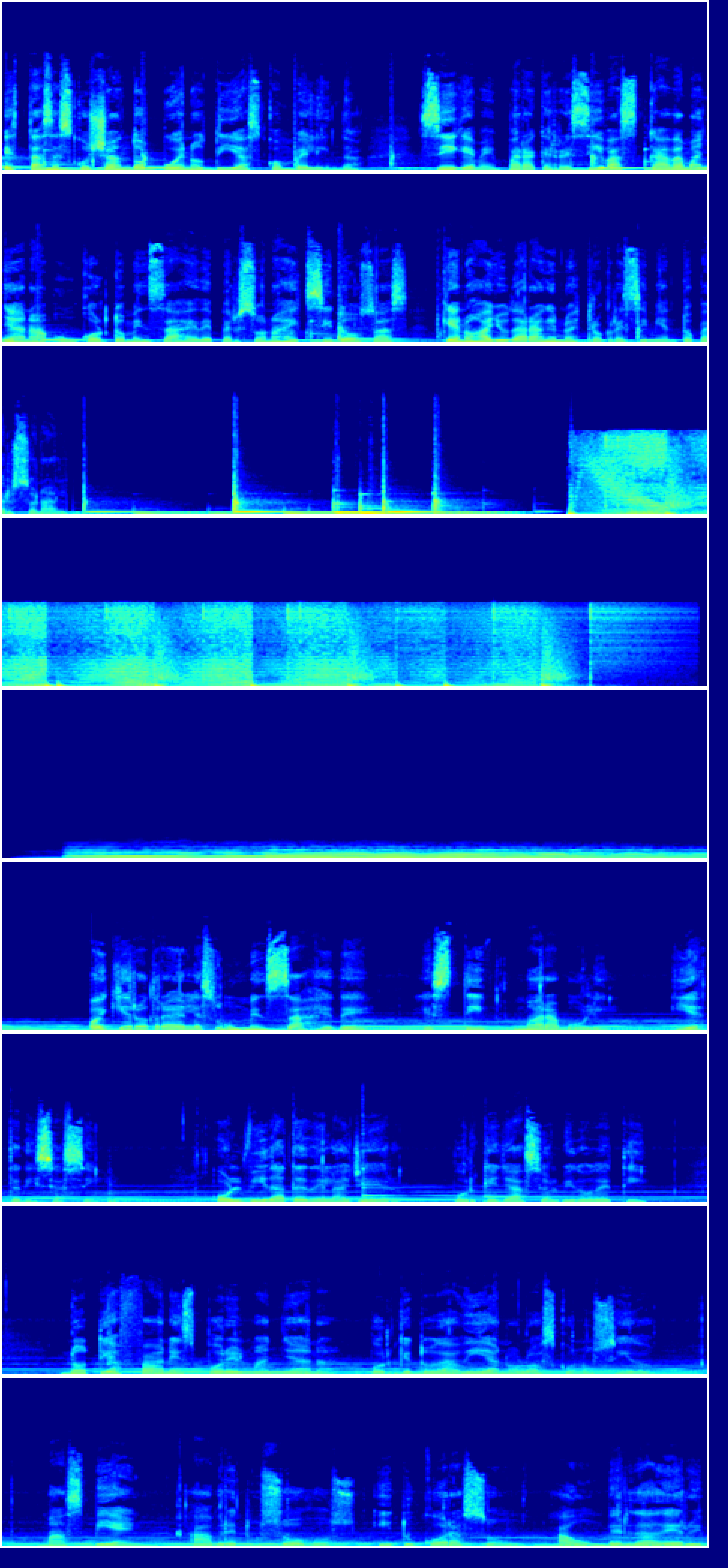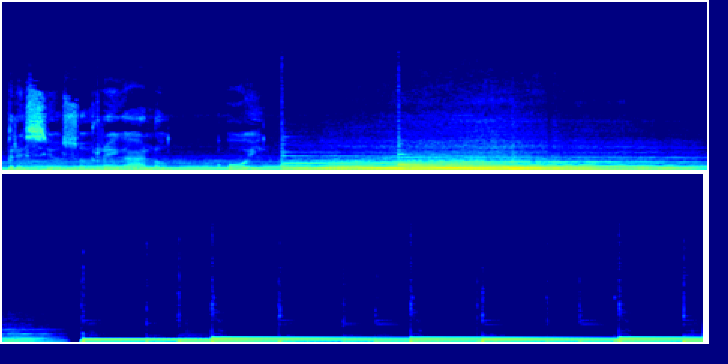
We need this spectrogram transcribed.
Estás escuchando Buenos días con Belinda. Sígueme para que recibas cada mañana un corto mensaje de personas exitosas que nos ayudarán en nuestro crecimiento personal. Hoy quiero traerles un mensaje de Steve Maraboli y este dice así. Olvídate del ayer, porque ya se olvidó de ti. No te afanes por el mañana, porque todavía no lo has conocido. Más bien, abre tus ojos y tu corazón a un verdadero y precioso regalo hoy.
